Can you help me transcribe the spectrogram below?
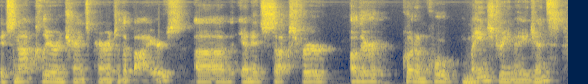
It's not clear and transparent to the buyers, uh, and it sucks for other quote unquote mainstream agents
